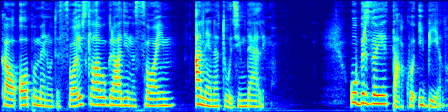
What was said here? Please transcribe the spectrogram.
kao opomenu da svoju slavu gradi na svojim, a ne na tuđim delima. Ubrzo je tako i bilo.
